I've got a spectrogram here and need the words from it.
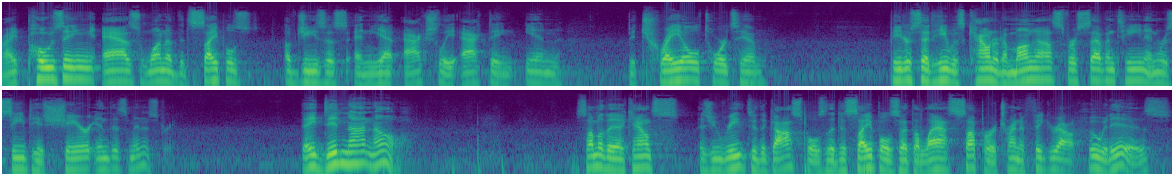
right? Posing as one of the disciples of Jesus and yet actually acting in betrayal towards him. Peter said he was counted among us, verse 17, and received his share in this ministry. They did not know. Some of the accounts, as you read through the Gospels, the disciples at the Last Supper are trying to figure out who it is.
